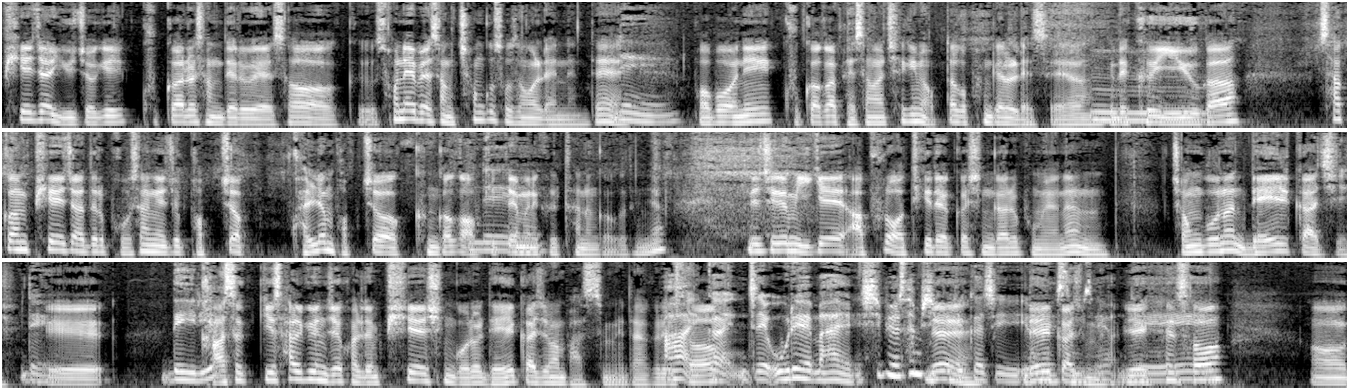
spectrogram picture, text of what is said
피해자 유족이 국가를 상대로 해서 그 손해배상 청구 소송을 냈는데 네. 법원이 국가가 배상할 책임이 없다고 판결을 냈어요. 근데 음. 그 이유가 사건 피해자들을 보상해줄 법적 관련 법적 근거가 없기 네. 때문에 그렇다는 거거든요. 근데 지금 이게 앞으로 어떻게 될 것인가를 보면은 정부는 내일까지 네. 그 내일이요? 가습기 살균제 관련 피해 신고를 내일까지만 받습니다. 그래서 아, 그러니까 이제 올해 말 12월 30일까지 네, 내일까지입니다. 예, 해서 어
